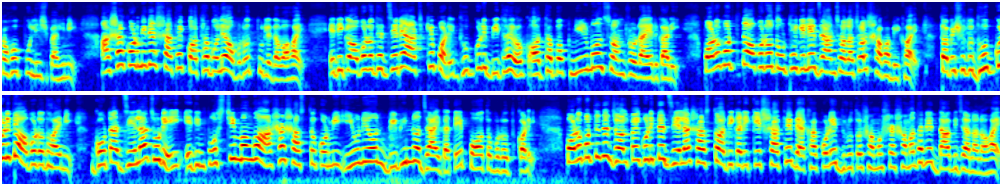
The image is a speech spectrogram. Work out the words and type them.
সহ পুলিশ বাহিনী। আশাকর্মীদের সাথে কথা বলে অবরোধ তুলে দেওয়া হয়। এদিকে অবরোধের জেরে আটকে পড়ে ধূপগুড়ি বিধায়ক অধ্যাপক নির্মল চন্দ্র রায়ের গাড়ি। পরবর্তীতে অবরোধ উঠে গেলে যান চলাচল স্বাভাবিক হয়। তবে শুধু ধূপগুড়িতে অবরোধ হয়নি, গোটা জেলা জুড়েই এদিন পশ্চিমবঙ্গ আশা স্বাস্থ্যকর্মী ইউনিয়ন বিভিন্ন জায়গাতে পথ অবরোধ করে। পরবর্তীতে জলপাইগুড়িতে জেলা স্বাস্থ্য আধিকারিকের সাথে দেখা করে দ্রুত সমস্যার সমাধানের দাবি জানানো হয়।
